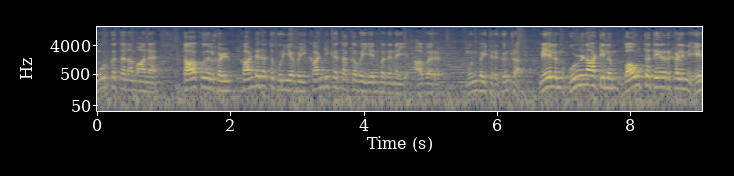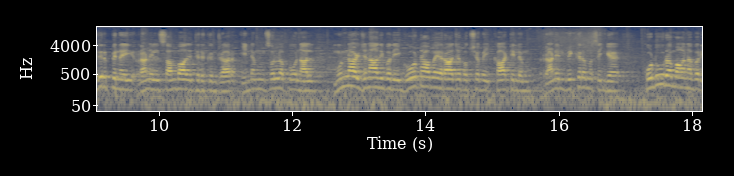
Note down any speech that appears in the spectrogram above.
மூர்க்கத்தனமான தாக்குதல்கள் கண்டனத்துக்குரியவை கண்டிக்கத்தக்கவை என்பதனை அவர் முன்வைத்திருக்கின்றார். மேலும் உள்நாட்டிலும் பௌத்த தேரர்களின் எதிர்ப்பினை ரணில் சம்பாதித்திருக்கின்றார். இன்னமும் சொல்ல போனால் முன்னாள் ஜனாதிபதி கோட்டாபய ராஜபக்ஷவை காட்டிலும் ரணில் விக்ரமசிங்க கொடூரமானவர்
